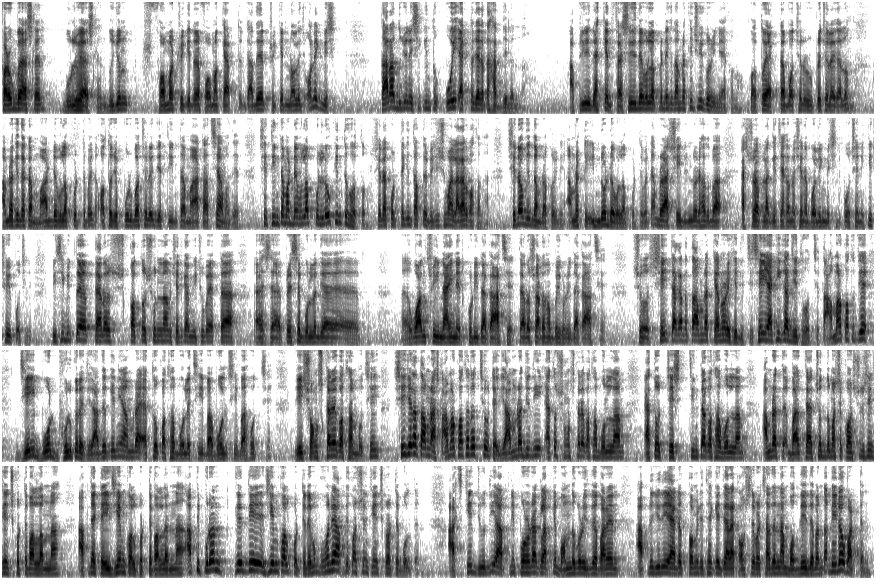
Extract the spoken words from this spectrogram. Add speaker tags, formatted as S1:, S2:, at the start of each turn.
S1: ফারুক ভাই আসলেন বুল হয়ে আসলেন। দুজন ফর্মার ক্রিকেটার ফর্মার ক্যাপ্টেন যাদের ক্রিকেট নলেজ অনেক বেশি, তারা দুজন এসে কিন্তু ওই একটা জায়গাতে হাত দিলেন না। আপনি যদি দেখেন ফ্যাসিলিটি ডেভেলপমেন্টে কিন্তু আমরা কিছুই করিনি এখনও। গত একটা বছরের উপরে চলে গেল। আমরা কিন্তু একটা মাঠ ডেভেলপ করতে পারি অথচ পূর্বাচলে যে তিনটা মাঠ আছে আমাদের, সেই তিনটা মাঠ ডেভেলপ করলেও কিন্তু হতো। সেটা করতে কিন্তু আপনার বেশি সময় লাগার কথা না। সেটাও কিন্তু আমরা করিনি। আমরা একটা ইনডোর ডেভেলপ করতে পারি আমরা সেই ইনডোরে হয়তো বা অ্যাস্ট্রোরাফ লাগিয়েছি, এখনও সেখানে বোলিং মেশিন পৌঁছেনি, কিছুই পৌঁছেনি। বিসিবিতে তেরো কত শুনলাম, সেটাকে আমি ভাই একটা প্রেসে বললেন যে ওয়ান থ্রি নাইন এইট কোটি টাকা আছে, তেরোশো আটানব্বই কোটি টাকা আছে। সো সেই টাকাটা তো আমরা কেন রেখে দিচ্ছি? সেই একই কাজই তো হচ্ছে। তা আমার কথা যে, যেই বোর্ড ভুল করেছে, যাদেরকে নিয়ে আমরা এত কথা বলেছি বা বলছি বা হচ্ছে, যেই সংস্কারের কথা আমি বলছি, সেই- জায়গা তো আমরা আসলাম। আমার কথাটা হচ্ছে ওইটাই যে, আমরা যদি এত সংস্কারের কথা বললাম, এত চিন্তার কথা বললাম, আমরা বা চোদ্দ মাসে কনস্টিটিউশন চেঞ্জ করতে পারলাম না, আপনি একটা এজিএম কল করতে পারলেন না, আপনি পুরান দিয়ে এজিএম কল করতেন এবং ওখানে আপনি কনস্টিটিউশন চেঞ্জ করতে বলতেন। আজকে যদি আপনি পনেরোটা ক্লাবকে বন্ধ করে দিতে পারেন, আপনি যদি অ্যাডক কমিটি থেকে যারা কাউন্সিলর তাদের নাম বদলিয়ে দিতে পারেন, তো আপনি এটাও পারতেন।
